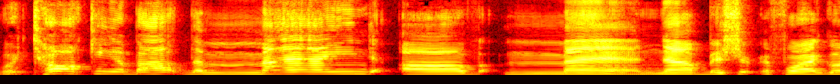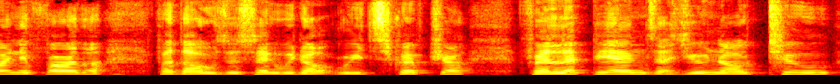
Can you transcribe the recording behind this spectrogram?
We're talking about the mind of man. Now, Bishop, before I go any further, for those who say we don't read scripture, Philippians, as you know, 2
